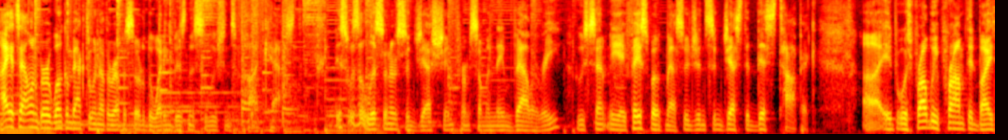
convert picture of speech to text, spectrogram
Hi, it's Alan Berg. Welcome back to another episode of the Wedding Business Solutions Podcast. This was a listener suggestion from someone named Valerie, who sent me a Facebook message and suggested this topic. Uh, it was probably prompted by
